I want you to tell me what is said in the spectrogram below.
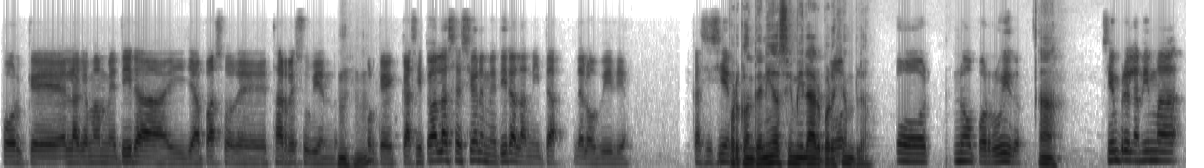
porque es la que más me tira y ya paso de estar resubiendo, porque casi todas las sesiones me tira la mitad de los vídeos, casi siempre. ¿Por contenido similar, por, ejemplo? Por, no, por ruido. Ah. Siempre la misma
